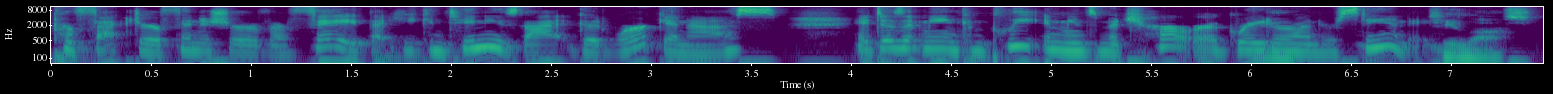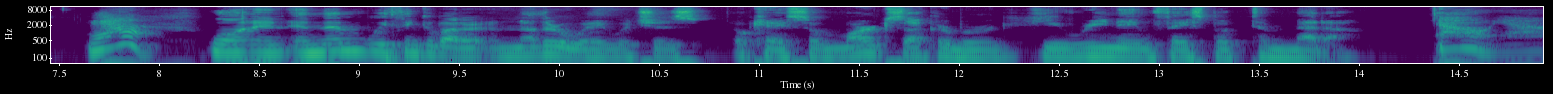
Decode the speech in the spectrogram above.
perfecter, finisher of our faith, that he continues that good work in us. It doesn't mean complete, it means mature, a greater Yeah. understanding. telos. Yeah. Well, and, and then we think about it another way, which is okay, so Mark Zuckerberg, he renamed Facebook to Meta. Oh, yeah.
